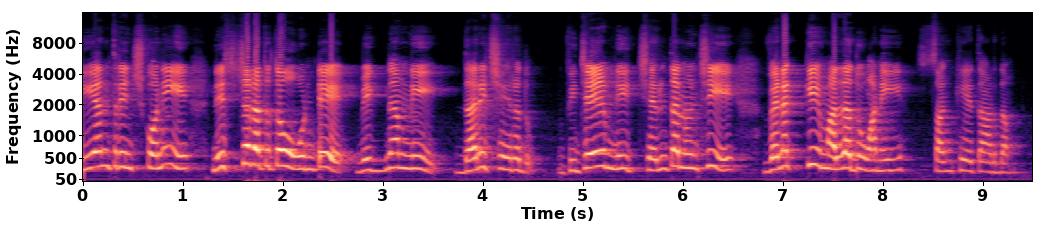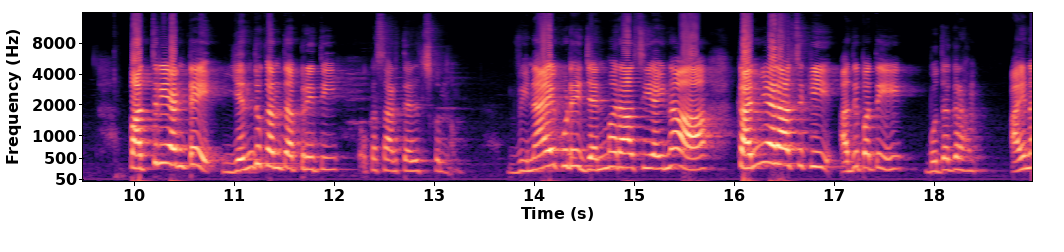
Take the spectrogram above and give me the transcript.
నియంత్రించుకొని నిశ్చలతతో ఉంటే విఘ్నంని దరిచేరదు. దరి చేరదు విజయం నీ చెంత నుంచి వెనక్కి మల్లదు అని సంకేతార్థం. పత్రి అంటే ఎందుకంత ప్రీతి? ఒకసారి తెలుసుకుందాం. వినాయకుడి జన్మరాశి అయిన కన్యరాశికి అధిపతి బుధగ్రహం. ఆయన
